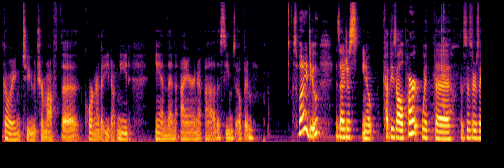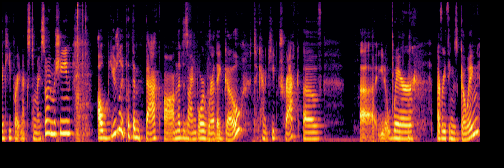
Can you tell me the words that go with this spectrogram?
going to trim off the corner that you don't need and then iron uh, the seams open. So what I do is I just, you know, cut these all apart with the, the scissors I keep right next to my sewing machine. I'll usually put them back on the design board where they go to kind of keep track of, uh, you know, where everything's going.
